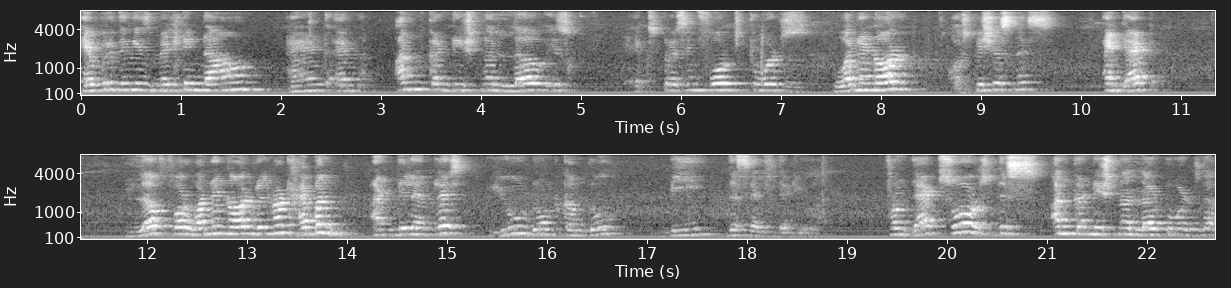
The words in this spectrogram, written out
everything is melting down and an unconditional love is expressing forth towards one and all, auspiciousness, and that love for one and all will not happen until unless you don't come to be the self that you are. From that source, this unconditional love towards the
